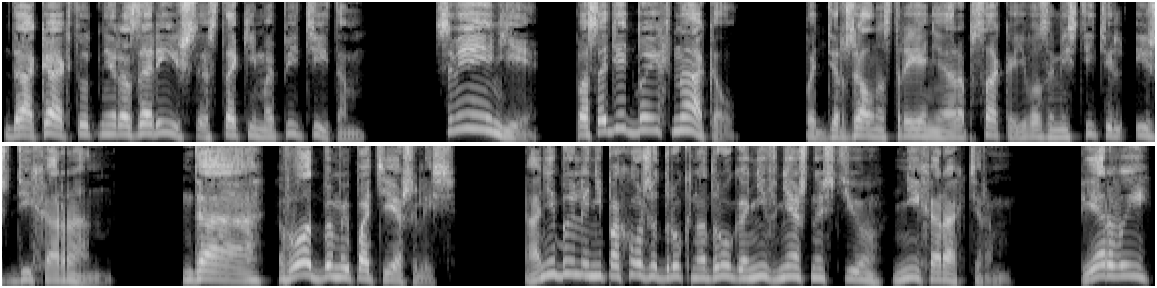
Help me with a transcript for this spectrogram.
Да как тут не разоришься с таким аппетитом? Свиньи! Посадить бы их на кол! Поддержал настроение Арабсака его заместитель Ижди Харан. Да, вот бы мы потешились. Они были не похожи друг на друга ни внешностью, ни характером. Первый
